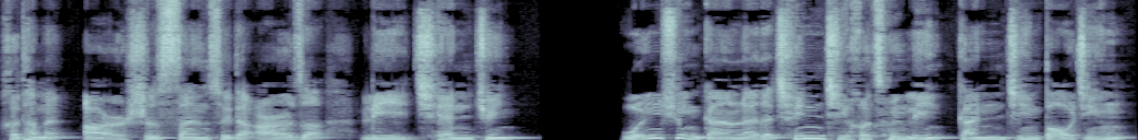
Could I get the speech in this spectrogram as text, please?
和他们二十三岁的儿子李前军。闻讯赶来的亲戚和村邻赶紧报警。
